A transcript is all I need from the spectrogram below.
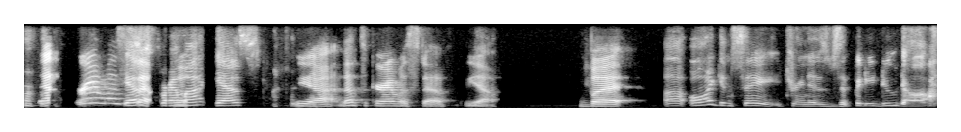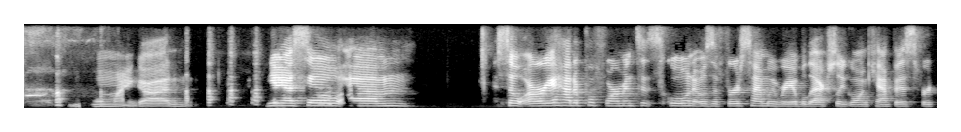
That's grandma yes, stuff. grandma. Yes. Yeah, that's grandma stuff. Yeah, but uh, all I can say, Trina, is zippity doo dah. oh my god. Yeah. So, um, so Aria had a performance at school, and it was the first time we were able to actually go on campus for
